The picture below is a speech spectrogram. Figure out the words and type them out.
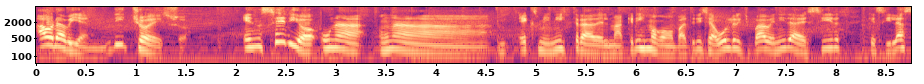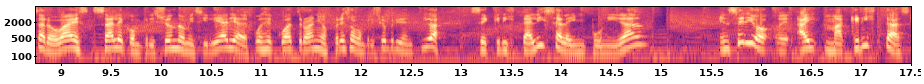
Ahora bien, dicho eso, ¿En serio una, una ex ministra del macrismo como Patricia Bullrich va a venir a decir que si Lázaro Báez sale con prisión domiciliaria después de cuatro años preso con prisión preventiva, se cristaliza la impunidad? ¿En serio eh, hay macristas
